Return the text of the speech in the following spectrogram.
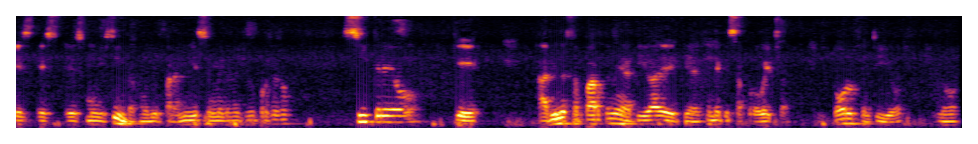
es, es, es muy distinta. Como para mí es un proceso. Sí creo que habiendo esa parte negativa de que hay gente que se aprovecha en todos los sentidos, ¿no?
